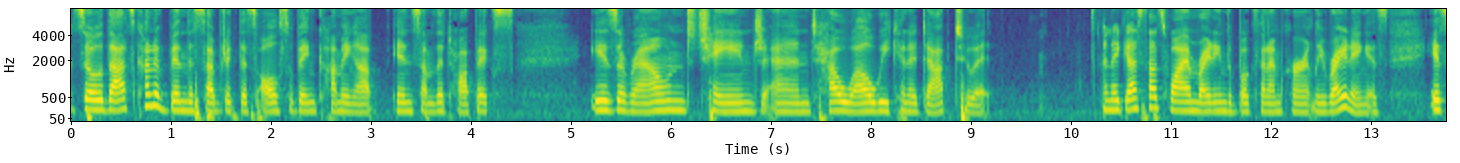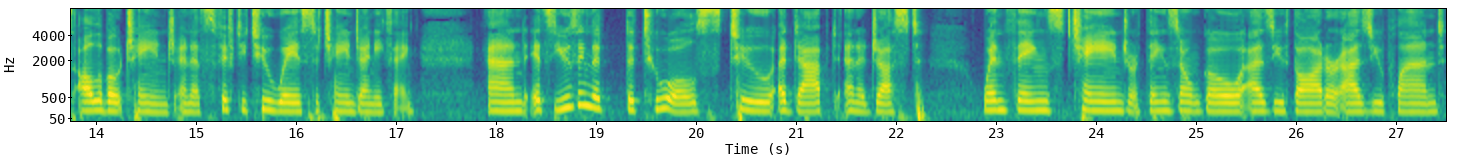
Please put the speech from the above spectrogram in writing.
so that's kind of been the subject that's also been coming up in some of the topics is around change and how well we can adapt to it. And I guess that's why I'm writing the book that I'm currently writing. Is it's all about change and it's 52 ways to change anything. And it's using the, the tools to adapt and adjust when things change or things don't go as you thought or as you planned.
